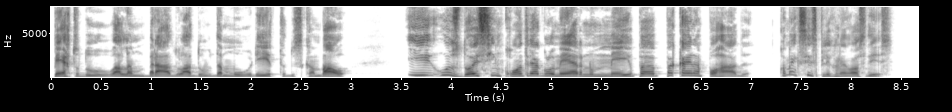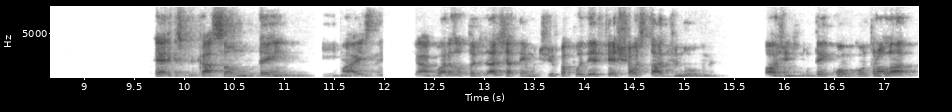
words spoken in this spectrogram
perto do alambrado, lá do, da mureta do escambau, e os dois se encontram e aglomeram no meio para cair na porrada. Como é que você explica um negócio desse? É, explicação não tem e mais, né? agora as autoridades já têm motivo para poder fechar o estádio de novo, né? Ó, gente, não tem como controlar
